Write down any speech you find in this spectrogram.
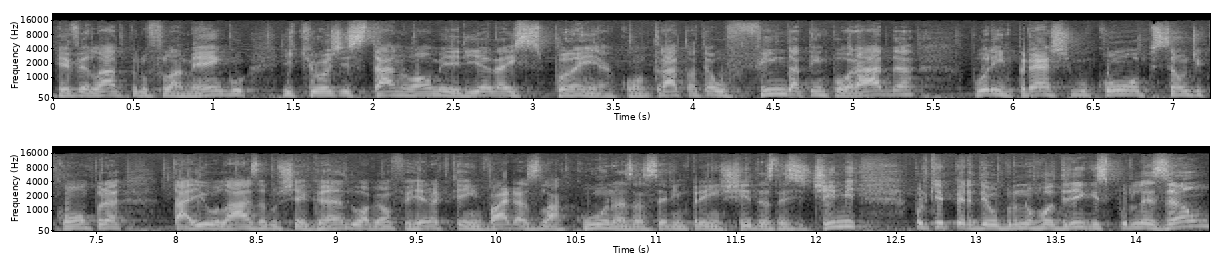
revelado pelo Flamengo e que hoje está no Almeria da Espanha. Contrato até o fim da temporada por empréstimo com opção de compra. Tá aí o Lázaro chegando, o Abel Ferreira que tem várias lacunas a serem preenchidas nesse time, porque perdeu o Bruno Rodrigues por lesão,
